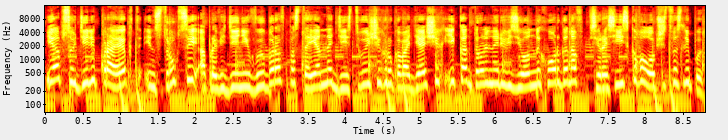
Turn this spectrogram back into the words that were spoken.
и обсудили проект инструкций о проведении выборов постоянно действующих руководящих и контрольно-ревизионных органов Всероссийского общества слепых.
